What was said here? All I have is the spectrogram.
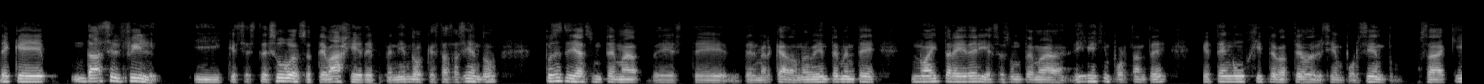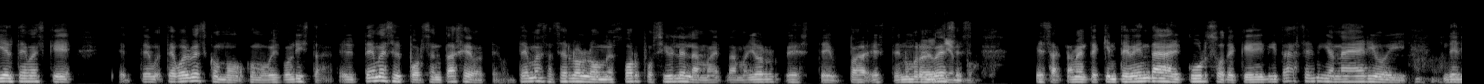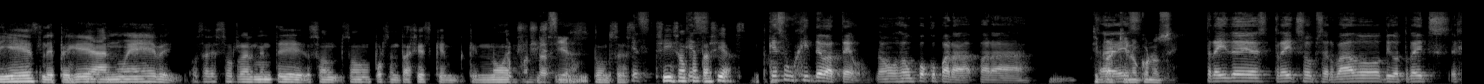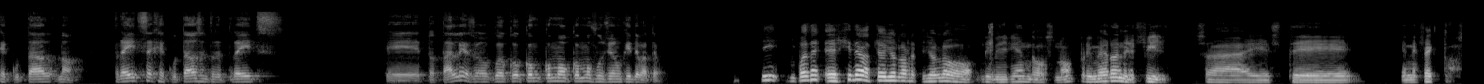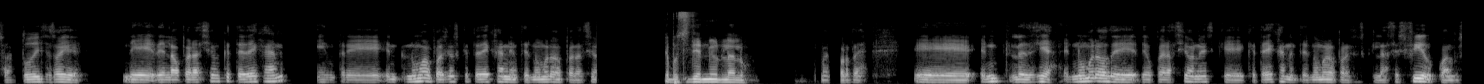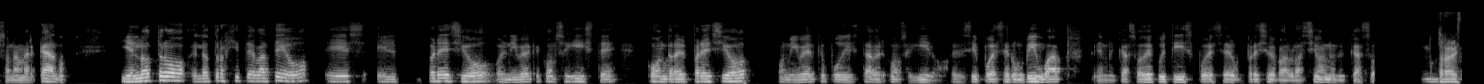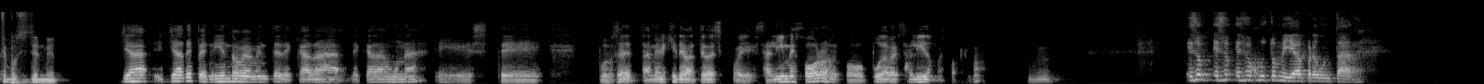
de que das el feel y que se te sube o se te baje dependiendo de lo que estás haciendo, pues este ya es un tema de este, del mercado, ¿no? Evidentemente no hay trader y eso es un tema bien importante que tenga un hit de bateo del 100%. O sea, aquí el tema es que eh, te, te vuelves como, como beisbolista. El tema es el porcentaje de bateo. El tema es hacerlo lo mejor posible la, ma- la mayor este, pa- este número de veces. tiempo. Exactamente. Quien te venda el curso de que necesitas ser millonario y de 10 le pegué a 9, o sea, eso realmente son, son porcentajes que, que no Son existen, ¿no? fantasías. Entonces, Es, sí, son ¿qué es, fantasías. qué es un hit de bateo? ¿No? O sea, un poco para, para, Sí, para quien no conoce. trades, trades observados, digo, trades ejecutados, no, trades ejecutados entre trades eh, totales, cómo, cómo, cómo funciona un hit de bateo? Sí, puede, el hit de bateo yo lo, yo lo dividiría en dos, ¿no? Primero en el field, o sea, este, en efecto, o sea, tú dices, oye, de, de la operación que te dejan entre, el número de operaciones que te dejan entre el número de operaciones, Te pusiste en mute, Lalo. me acordé, eh, en- les decía, el número de, de operaciones que, que te dejan entre el número de operaciones que le haces field cuando son a mercado. Y el otro, el otro hit de bateo es el precio o el nivel que conseguiste contra el precio o nivel que pudiste haber conseguido. Es decir, puede ser un VWAP en el caso de equities, puede ser un precio de evaluación en el caso, Otra vez te pusiste en mute. ya, ya dependiendo obviamente de cada, de cada una, este, pues eh, también el hit de bateo es, oye, salí mejor o, o pude haber salido mejor, ¿no? Eso, eso, eso justo me lleva a preguntar,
